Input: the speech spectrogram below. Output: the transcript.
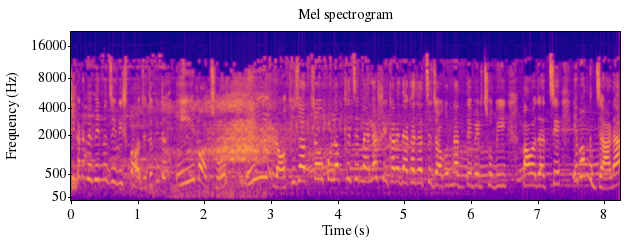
সেখানে বিভিন্ন জিনিস পাওয়া যেত। কিন্তু এই বছর এই রথযাত্রা উপলক্ষে যে মেলা, সেখানে দেখা যাচ্ছে জগন্নাথ দেবের ছবি পাওয়া যাচ্ছে। এবং যারা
